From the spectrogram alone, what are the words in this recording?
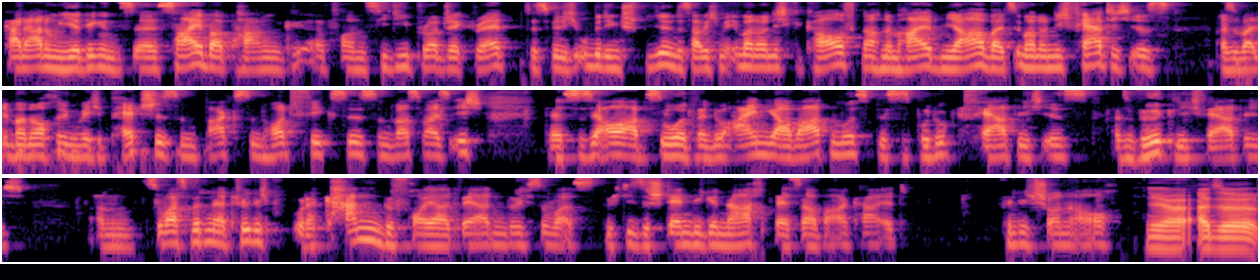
keine Ahnung, hier Dingens äh, Cyberpunk äh, von CD Projekt Red, das will ich unbedingt spielen, das habe ich mir immer noch nicht gekauft nach einem halben Jahr, weil es immer noch nicht fertig ist. Also weil immer noch irgendwelche Patches und Bugs und Hotfixes und was weiß ich. Das ist ja auch absurd, wenn du ein Jahr warten musst, bis das Produkt fertig ist, also wirklich fertig. Ähm, sowas wird natürlich oder kann befeuert werden durch sowas, durch diese ständige Nachbesserbarkeit. Finde ich schon auch. Ja, also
